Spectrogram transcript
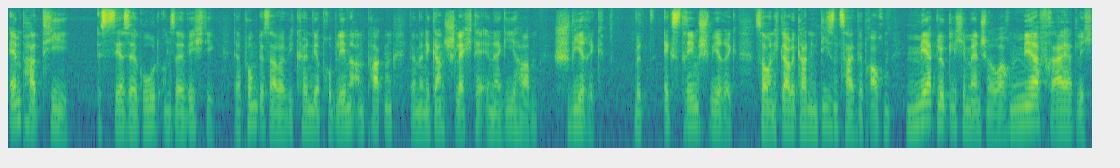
Empathie ist sehr, sehr gut und sehr wichtig. Der Punkt ist aber, wie können wir Probleme anpacken, wenn wir eine ganz schlechte Energie haben? Schwierig wird extrem schwierig. So, und ich glaube, gerade in diesen Zeiten, wir brauchen mehr glückliche Menschen, wir brauchen mehr freiheitlich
